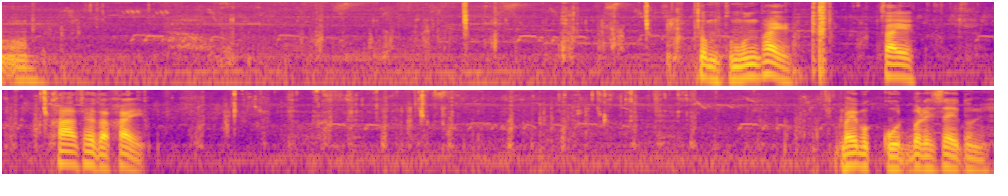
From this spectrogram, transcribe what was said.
อืมต้มสมุน ไพรใส่ข้าใส่ตะไคร้ใบมะกรูดบริใส่ตัวนี้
